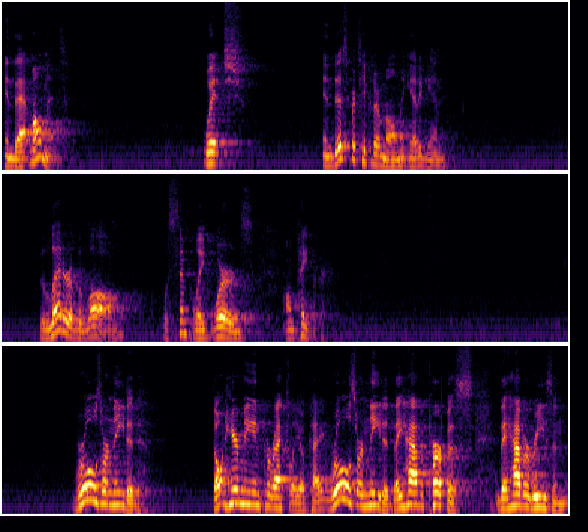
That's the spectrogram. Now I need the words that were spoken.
in that moment. Which, in this particular moment, yet again, the letter of the law was simply words on paper. Rules are needed. Don't hear me incorrectly, okay? Rules are needed. They have a purpose, they have a reason.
